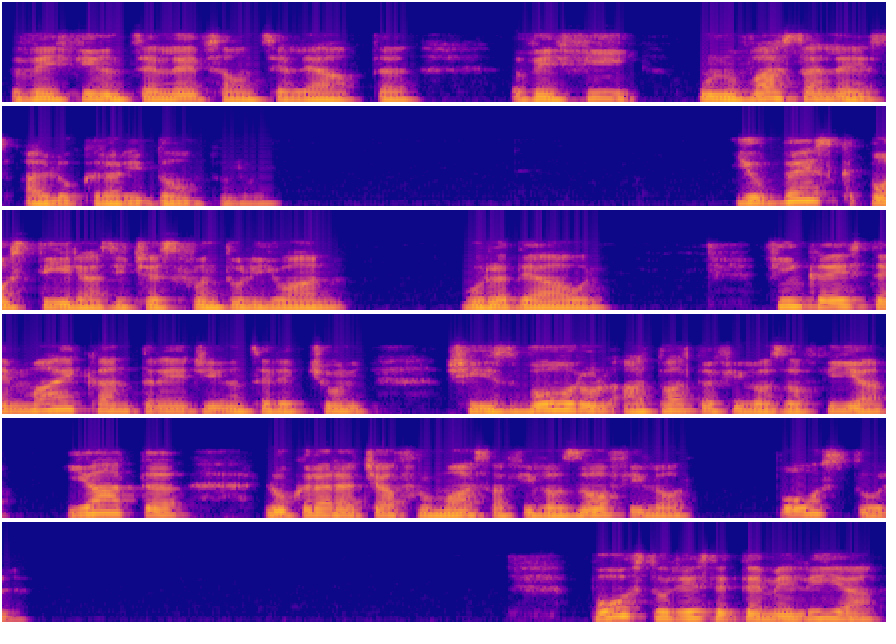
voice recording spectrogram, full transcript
vei fi înțelept sau înțeleaptă, vei fi un vas ales al lucrării Domnului. Iubesc postirea, zice Sfântul Ioan, gură de aur, fiindcă este Maica întregii înțelepciuni și izvorul a toată filozofia. Iată lucrarea cea frumoasă a filozofilor, postul. Postul este temelia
